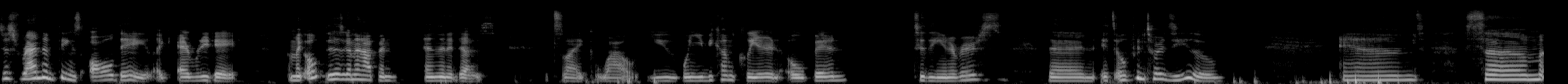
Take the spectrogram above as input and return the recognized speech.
just random things all day, like every day. I'm like, oh, this is gonna happen, and then it does. It's like, wow, you when you become clear and open to the universe, then it's open towards you and some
